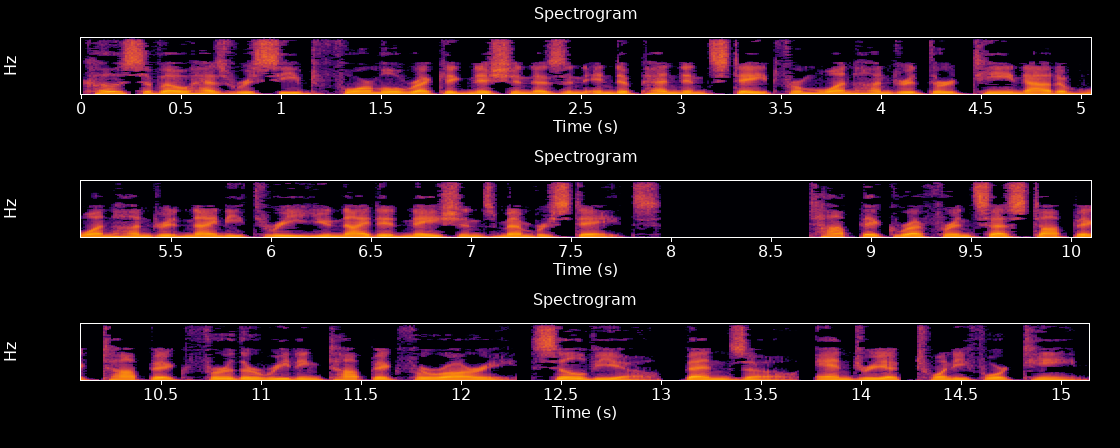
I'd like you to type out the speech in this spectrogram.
Kosovo has received formal recognition as an independent state from 113 out of 193 United Nations member states. Topic references topic topic Further reading topic Ferrari, Silvio, Benzo, Andrea 2014.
